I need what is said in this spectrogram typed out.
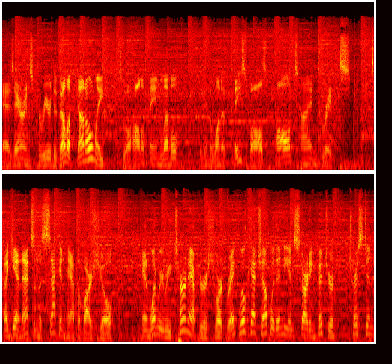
as Aaron's career developed not only to a Hall of Fame level, but into one of baseball's all time greats. Again, that's in the second half of our show. And when we return after a short break, we'll catch up with Indian starting pitcher Tristan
